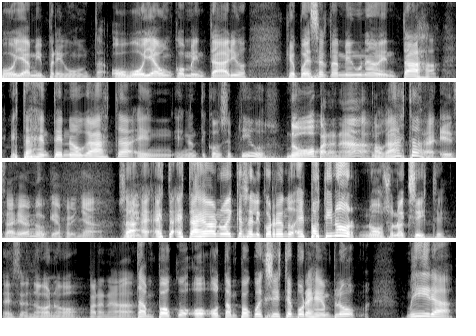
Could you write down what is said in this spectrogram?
voy a mi pregunta o voy a un comentario que puede ser también una ventaja. Esta gente no gasta en, en anticonceptivos. No, para nada. No gasta. O sea, esa jeva no queda preñada. O sea, esta, esta jeva no hay que salir corriendo. ¡El postinor! No, eso no existe. Esa- no, no, para nada. Tampoco, o, o tampoco existe, por ejemplo, Mira,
